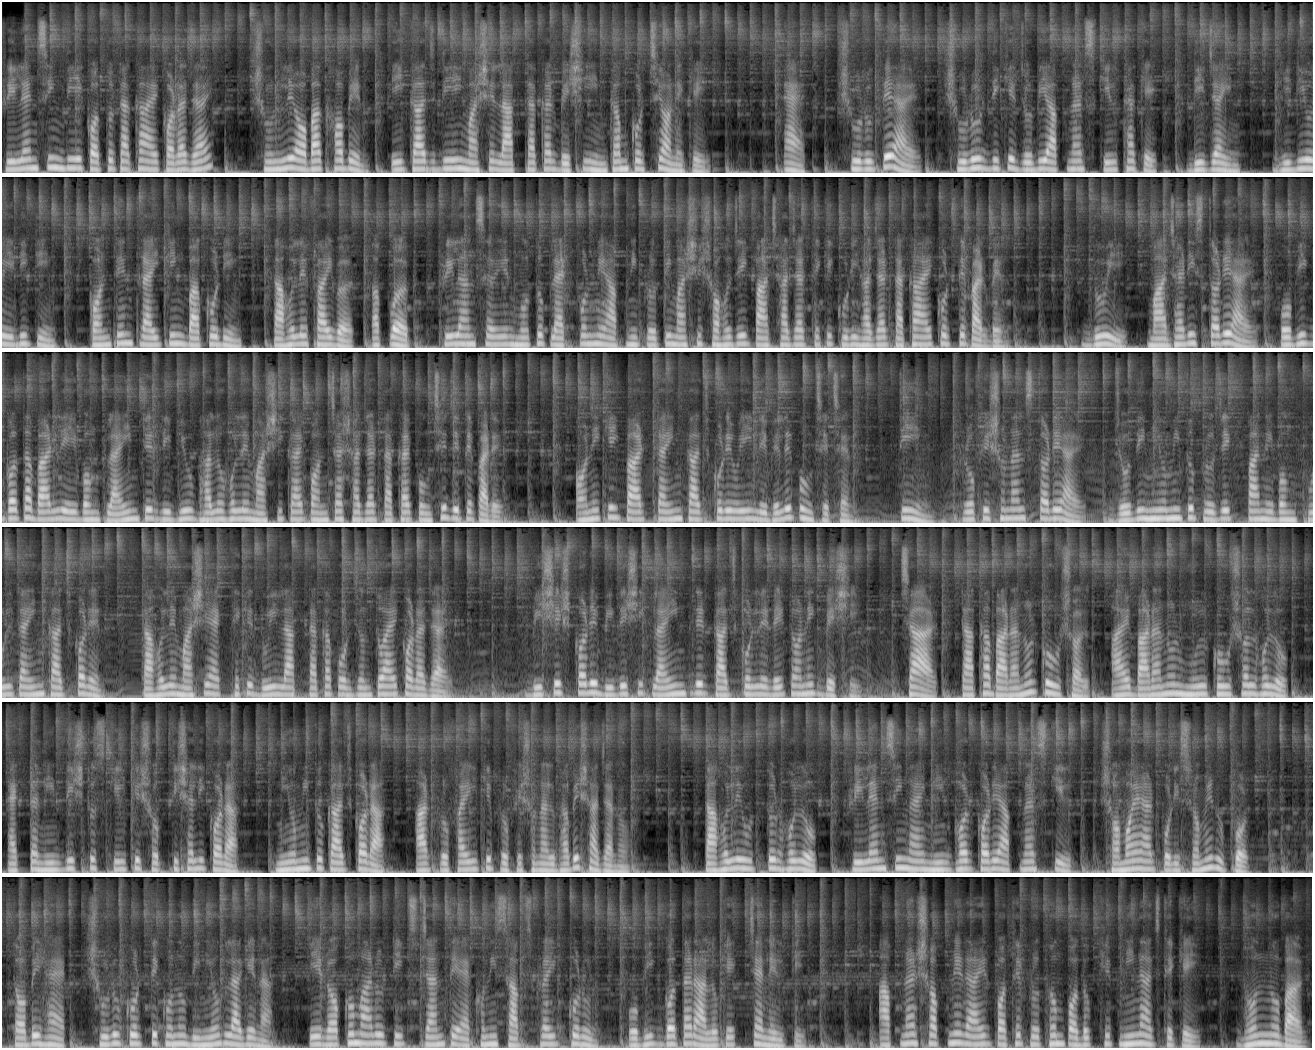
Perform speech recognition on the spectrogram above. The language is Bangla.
ফ্রিল্যান্সিং দিয়ে কত টাকা আয় করা যায়? শুনলে অবাক হবেন, এই কাজ দিয়েই মাসে লাখ টাকার বেশি ইনকাম করছে অনেকেই। এক, শুরুতে আয়। শুরুর দিকে যদি আপনার স্কিল থাকে, design, video editing content writing বা কোডিং তাহলে ফাইবার আপওয়ার্ক ফ্রিলান্সার এর মতো প্ল্যাটফর্মে আপনি প্রতি মাসে সহজেই পাঁচ হাজার থেকে কুড়ি হাজার টাকা আয় করতে পারবেন। দুই, মাঝারি স্তরে আয়। অভিজ্ঞতা বাড়লে এবং ক্লায়েন্টের রিভিউ ভালো হলে মাসিক আয় পঞ্চাশ হাজার টাকায় পৌঁছে যেতে পারে। অনেকেই পার্ট টাইম কাজ করে ওই লেভেলে পৌঁছেছেন। তিন, প্রফেশনাল স্তরে আয়। যদি নিয়মিত প্রজেক্ট পান এবং ফুল টাইম কাজ করেন, তাহলে মাসে এক থেকে দুই লাখ টাকা পর্যন্ত আয় করা যায়। বিশেষ করে বিদেশি ক্লায়েন্টদের কাজ করলে রেট অনেক বেশি। চার, টাকা বাড়ানোর কৌশল। আয় বাড়ানোর মূল কৌশল হল একটা নির্দিষ্ট স্কিলকে শক্তিশালী করা, নিয়মিত কাজ করা, আর প্রোফাইলকে প্রফেশনালভাবে সাজানো। তাহলে উত্তর হল, ফ্রিল্যান্সিং আয় নির্ভর করে আপনার স্কিল, সময় আর পরিশ্রমের উপর। তবে হ্যাঁ শুরু করতে কোনো বিনিয়োগ লাগে না। এ রকম আরও টিপস জানতে এখনই সাবস্ক্রাইব করুন, অভিজ্ঞতার আলোকে চ্যানেলটি। আপনার স্বপ্নের আয়ের পথে প্রথম পদক্ষেপ নিন আজ থেকেই। ধন্যবাদ।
